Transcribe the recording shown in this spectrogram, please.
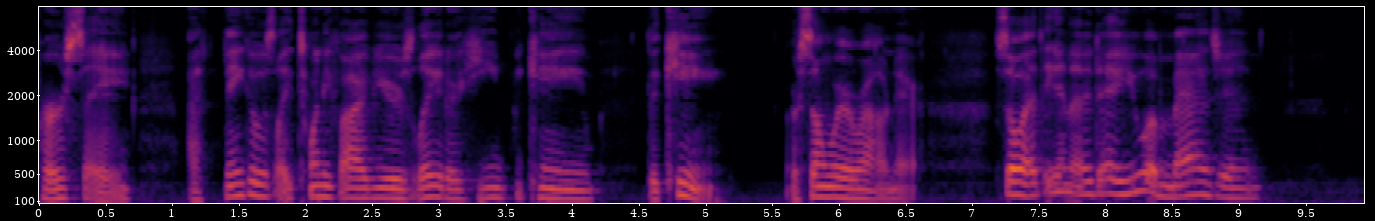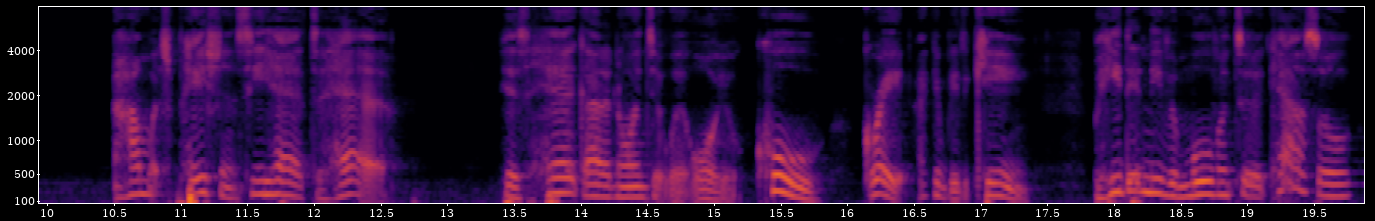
per se. I think it was like 25 years later, he became the king or somewhere around there. So at the end of the day, you imagine how much patience he had to have. His head got anointed with oil. Cool, great, I can be the king. But he didn't even move into the castle,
